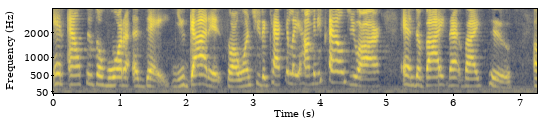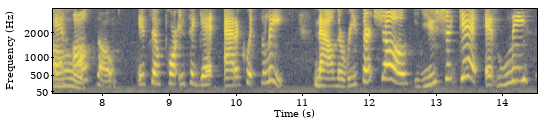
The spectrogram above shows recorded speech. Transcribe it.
in ounces of water a day. You got it. So I want you to calculate how many pounds you are and divide that by two. Oh. And also, it's important to get adequate sleep. Now, the research shows you should get at least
